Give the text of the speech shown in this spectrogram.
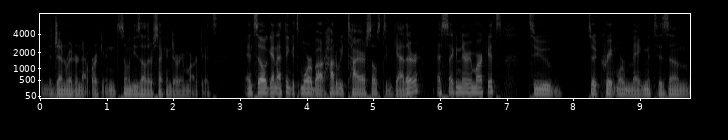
in the generator network and some of these other secondary markets. And so again, I think it's more about how do we tie ourselves together as secondary markets to to create more magnetism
